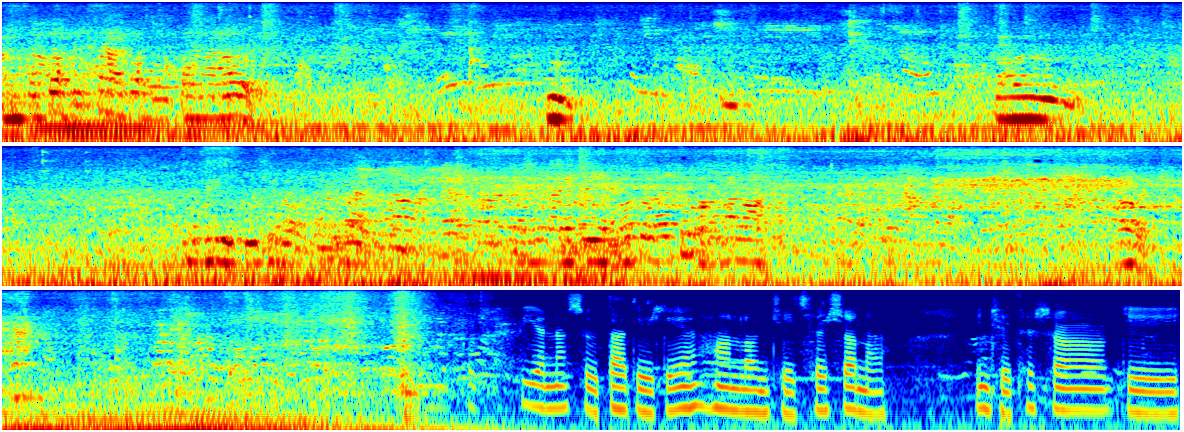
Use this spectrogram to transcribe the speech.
rồi ừ nó đi lấy chỗ nó này tiền nó sự ta thì cái hàng lần chỉ chơi sao nè anh chỉ chơi sao thì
